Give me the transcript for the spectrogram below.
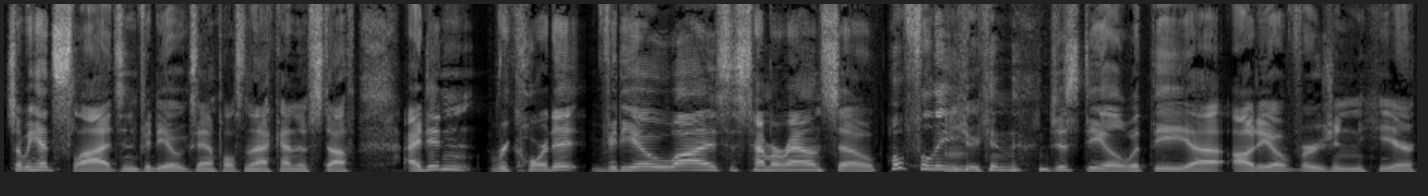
So we had slides and video examples and that kind of stuff. I didn't record it video wise this time around, so hopefully you can just deal with the uh, audio version here.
